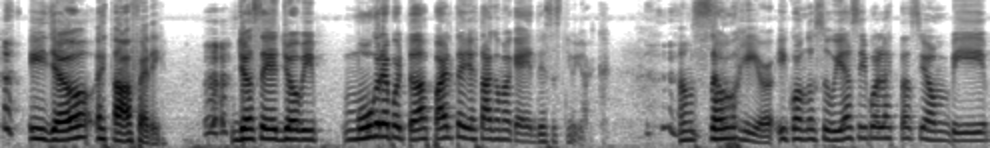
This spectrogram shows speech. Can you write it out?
y yo estaba feliz. Yo sé, yo vi mugre por todas partes y yo estaba como que, this is New York. I'm so here. Y cuando subí así por la estación, vi,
